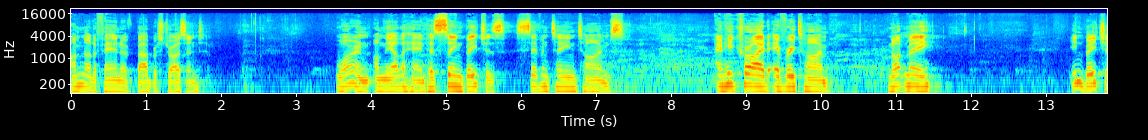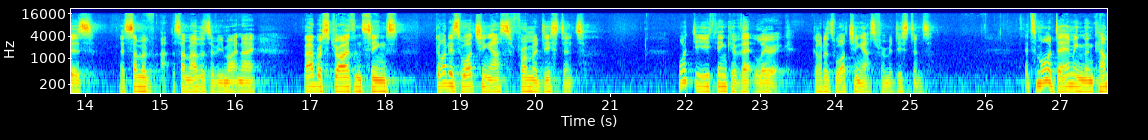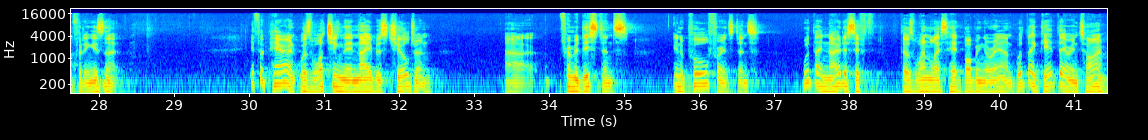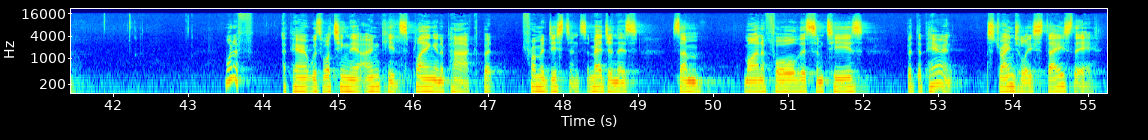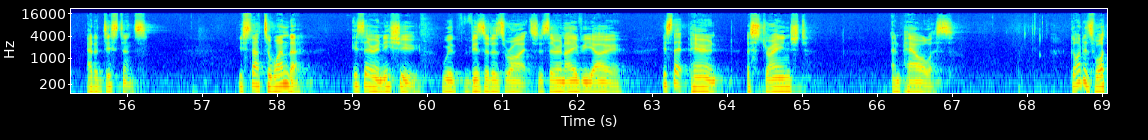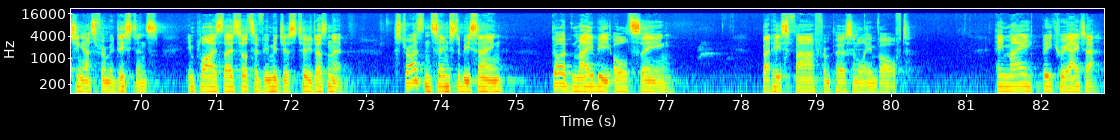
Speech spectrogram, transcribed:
I'm not a fan of Barbra Streisand. Warren, on the other hand, has seen Beaches 17 times. And he cried every time. Not me. In Beaches, as some, of, some others of you might know, Barbra Streisand sings, God is watching us from a distance. What do you think of that lyric? God is watching us from a distance. It's more damning than comforting, isn't it? If a parent was watching their neighbour's children uh, from a distance, in a pool for instance, would they notice if there was one less head bobbing around? Would they get there in time? What if a parent was watching their own kids playing in a park, but from a distance? Imagine there's some minor fall, there's some tears, but the parent strangely stays there at a distance. You start to wonder is there an issue with visitors' rights? Is there an AVO? Is that parent estranged and powerless? God is watching us from a distance implies those sorts of images too, doesn't it? Streisand seems to be saying God may be all seeing, but he's far from personally involved. He may be creator,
